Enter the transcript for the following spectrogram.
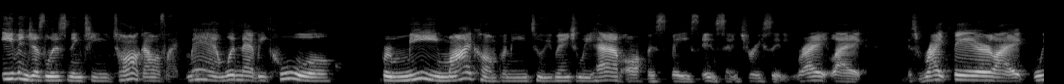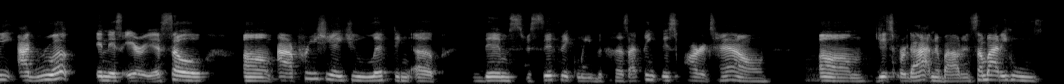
even just listening to you talk, I was like, man, wouldn't that be cool for me, my company, to eventually have office space in Century City, right? Like it's right there. Like we, I grew up in this area. So um, I appreciate you lifting up them specifically because I think this part of town um, gets forgotten about. And somebody who's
